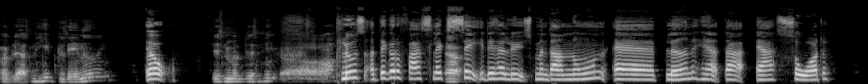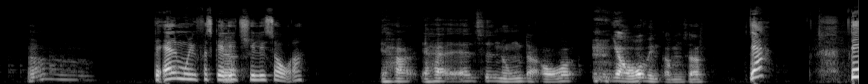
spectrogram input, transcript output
man bliver sådan helt blændet, ikke? Jo. Det er sådan, man bliver sådan helt... Plus, og det kan du faktisk slet ikke Ja. se i det her lys, men der er nogle af bladene her, der er sorte. Åh. Det er alle mulige forskellige Ja. chilisorter. Jeg har, jeg har altid nogen, der over... Jeg overvinder dem så. Ja, det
